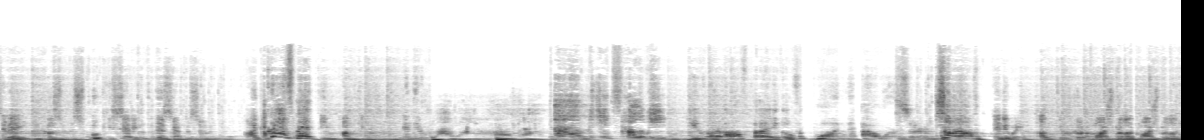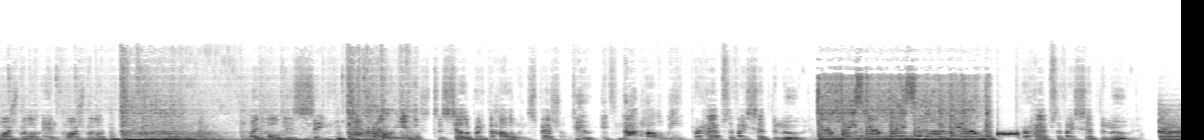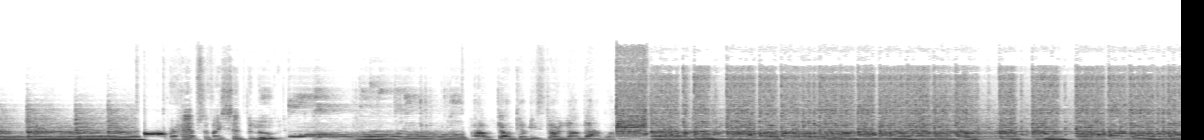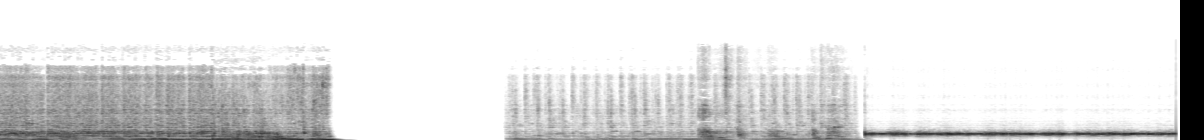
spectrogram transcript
Today, because of the spooky setting for this episode, I got Christmas themed pumpkins, and they're Um, it's Halloween. You are off by over one hour, sir. Shut up! Anyway, pumpkins go to marshmallow, marshmallow, marshmallow, and marshmallow. My home is safe Halloween. to celebrate the Halloween special. Dude, it's not Halloween. Perhaps if I set the mood. Place, place, Halloween. If I set the mood. Perhaps if I set the mood. Oh, don't get me started on that one. Oh, okay.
